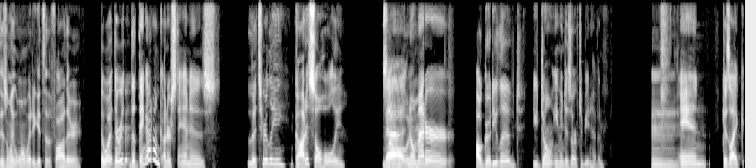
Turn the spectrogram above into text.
there's only one way to get to the Father. The what the the thing I don't understand is, literally, God is so holy So that no matter how good you lived, you don't even deserve to be in heaven. Mm. And because like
